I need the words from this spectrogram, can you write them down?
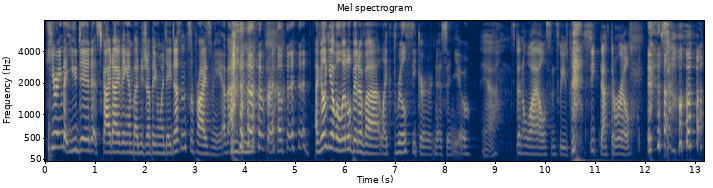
hearing that you did skydiving and bungee jumping in one day doesn't surprise me about mm-hmm. for Helen. I feel like you have a little bit of a, like, thrill seekerness in you. yeah, it's been a while since we've seeked that thrill.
